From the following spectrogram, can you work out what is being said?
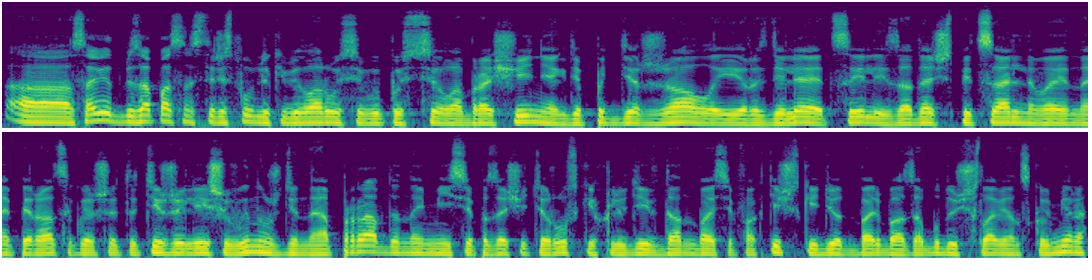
А, Совет безопасности Республики Беларусь выпустил обращение, где поддержал и разделяет цели и задачи специальной военной операции. Говорит, что это тяжелейший вынужденная, оправданная миссия по защите русских людей в Донбассе. Фактически идет борьба за будущее славянского мира.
